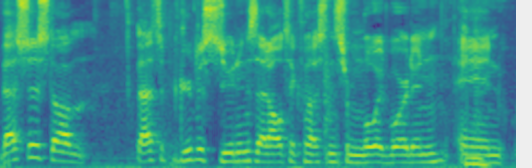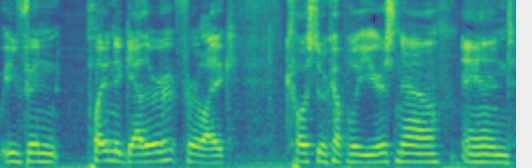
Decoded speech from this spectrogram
that's just um, that's a group of students that all took lessons from Lloyd Warden, and we've been playing together for like close to a couple of years now, and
